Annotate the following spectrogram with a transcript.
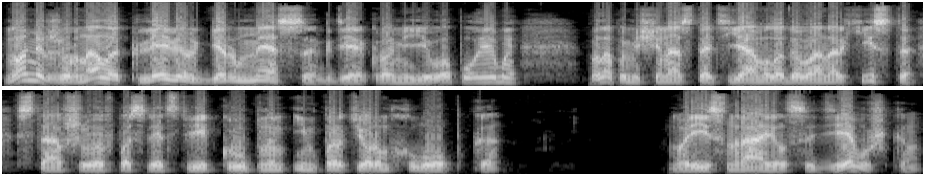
номер журнала «Клевер Гермеса», где, кроме его поэмы, была помещена статья молодого анархиста, ставшего впоследствии крупным импортером хлопка. Морис нравился девушкам,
